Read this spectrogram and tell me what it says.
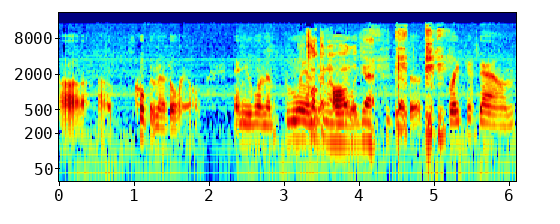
uh, of coconut oil. And you want to blend Coconut all oil of again. that together, break it down,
